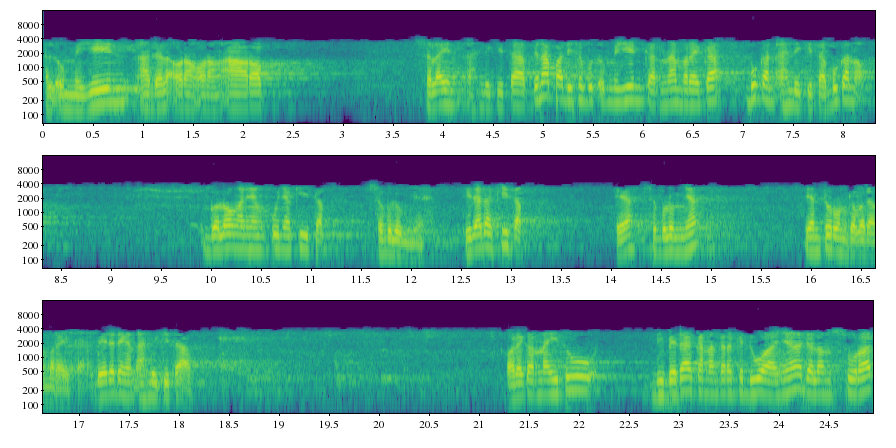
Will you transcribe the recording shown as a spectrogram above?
Al-ummiyin adalah orang-orang Arab selain ahli kitab. Kenapa disebut ummiyin? Karena mereka bukan ahli kitab, bukan golongan yang punya kitab sebelumnya. Tidak ada kitab ya sebelumnya yang turun kepada mereka. Beda dengan ahli kitab. Oleh karena itu dibedakan antara keduanya dalam surat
